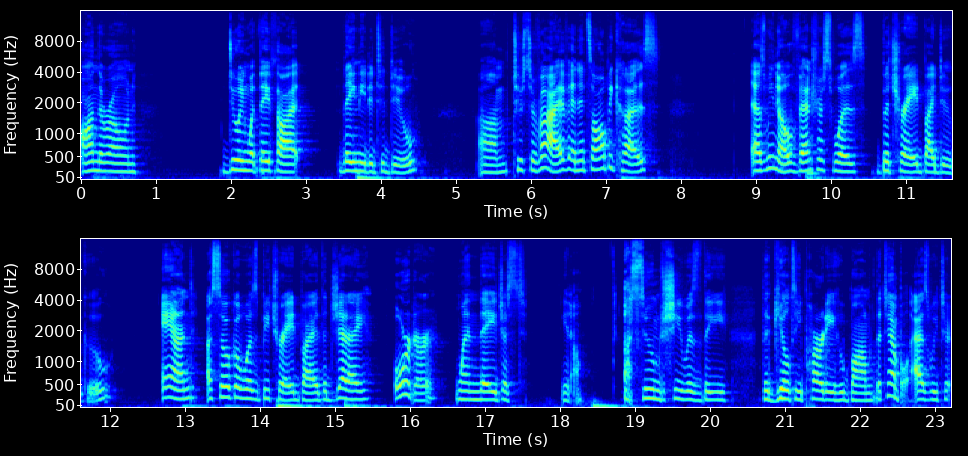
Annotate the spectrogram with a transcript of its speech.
on their own, doing what they thought they needed to do um, to survive. And it's all because, as we know, Ventress was betrayed by Dooku, and Ahsoka was betrayed by the Jedi Order when they just, you know, assumed she was the the guilty party who bombed the temple. As we ter-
